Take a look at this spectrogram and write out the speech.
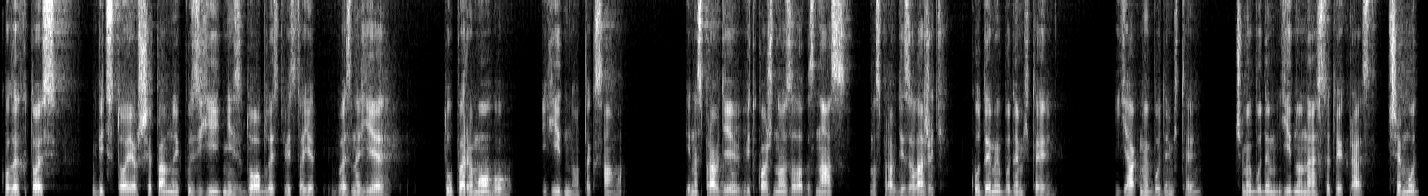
коли хтось, відстоявши певну якусь гідність, доблесть, відстає, визнає ту перемогу гідно так само. І насправді від кожного з нас насправді залежить, куди ми будемо йти, як ми будемо йти, чи ми будемо гідно нести той хрест, чи ми,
